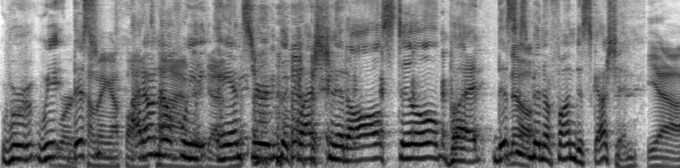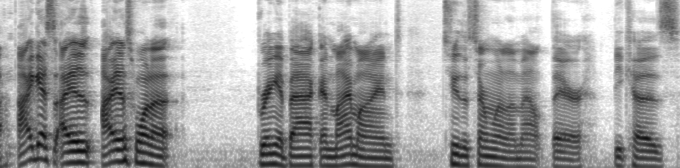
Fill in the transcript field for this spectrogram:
We're, we, We're this, coming up on I don't know if we again. answered the question at all still, but this has been a fun discussion. Yeah, I guess I I just want to bring it back in my mind to the Sermon on the Mount there because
